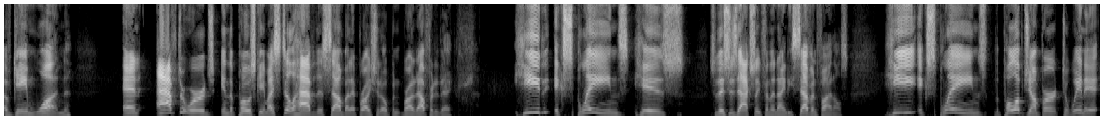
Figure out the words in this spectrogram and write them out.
of game one, and afterwards in the post game, I still have this soundbite. I probably should open brought it out for today. He explains his. So this is actually from the '97 finals. He explains the pull up jumper to win it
